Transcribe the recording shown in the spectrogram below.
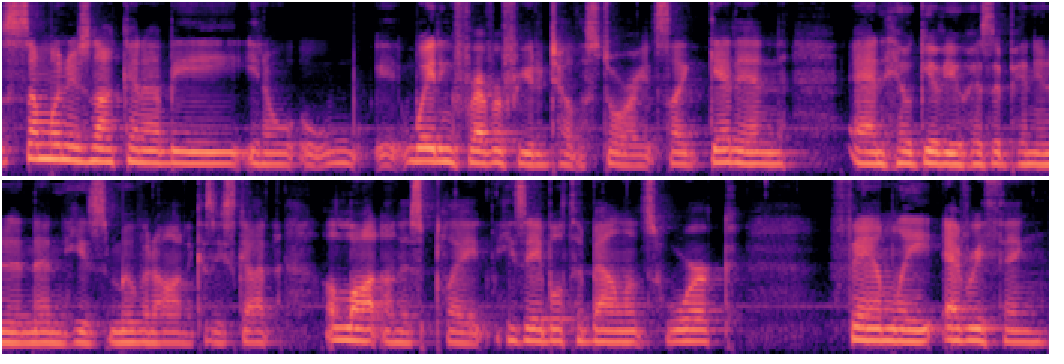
someone who's not going to be you know waiting forever for you to tell the story it's like get in and he'll give you his opinion and then he's moving on because he's got a lot on his plate he's able to balance work family everything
